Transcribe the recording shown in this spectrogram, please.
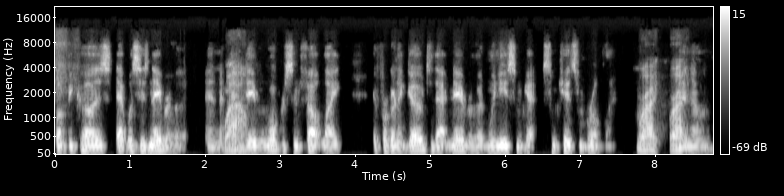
but because it was his neighborhood. And, wow. and David Wilkerson felt like if we're going to go to that neighborhood, we need some get some kids from Brooklyn. Right, right. And um,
